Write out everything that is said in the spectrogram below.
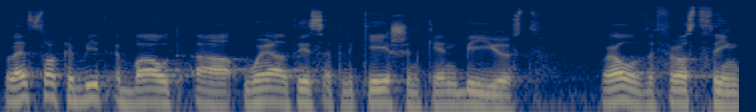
Let's talk a bit about uh, where this application can be used. Well, the first thing,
